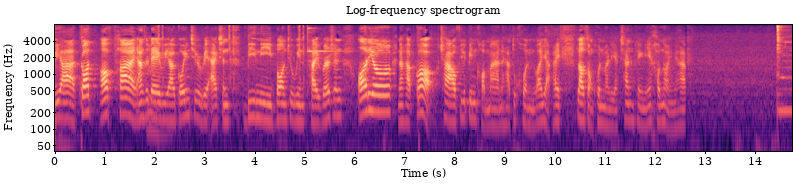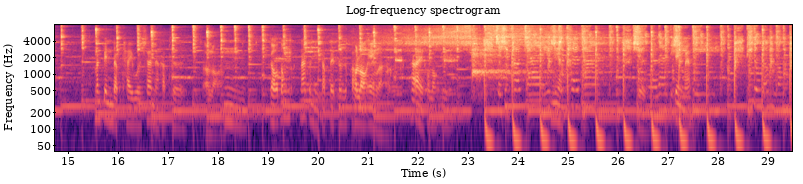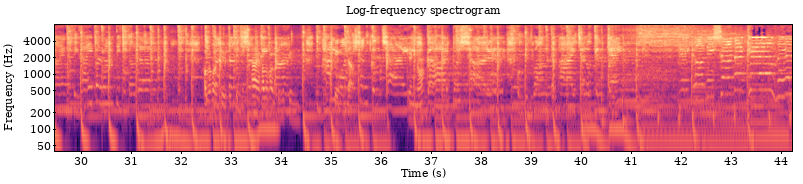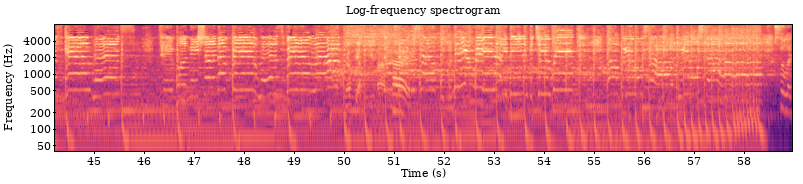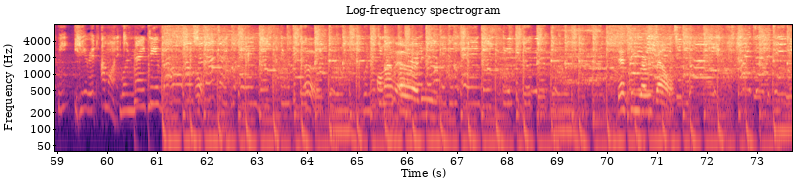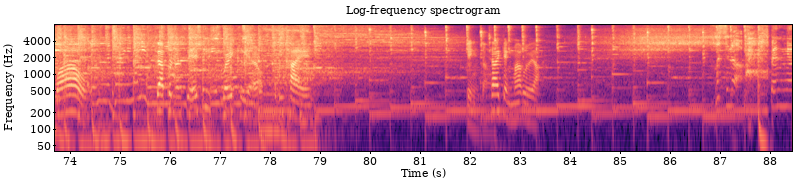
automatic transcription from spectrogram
we are God of Pi and today we are going to reaction Bini Born to Win Thai version audio นะครับ ก็ชาวฟิลิปปินส์ขอมานะฮะทุกคนว่าอยากให้เราสองคนมา reaction เพลงนี้ให้เขาหน่อยนะครับ มันเป็นแบบไทยเวอร์ชันนะครับเธอ เอาเหรออืม เราต้องน่าจะมีซับไตเติลหรือเปล่าเขาร้องเองเหรอ ใช่เขาร้องเอง ใช่เขาเป็นคนฟิลิปปินส์เก่งจังเก่งเนอะเนื้อเสียงดีมากใช่ So let me hear it, I'm on it. One night ที่เราเอาชนะ มากเลย เออะอดี They sing very well Wow The pronunciation is very clear in Thai เก่งจัง ใช่เก่งมากเลยอะ Listen up เป็นไง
